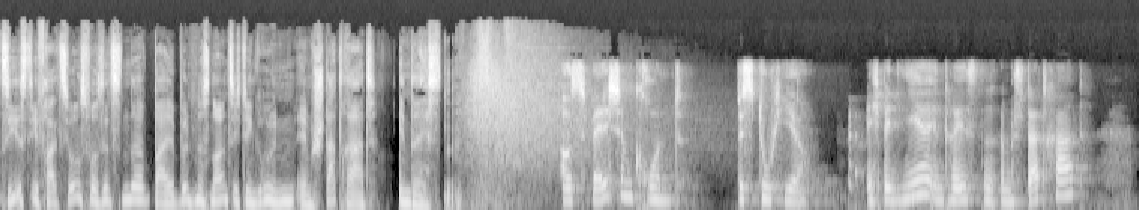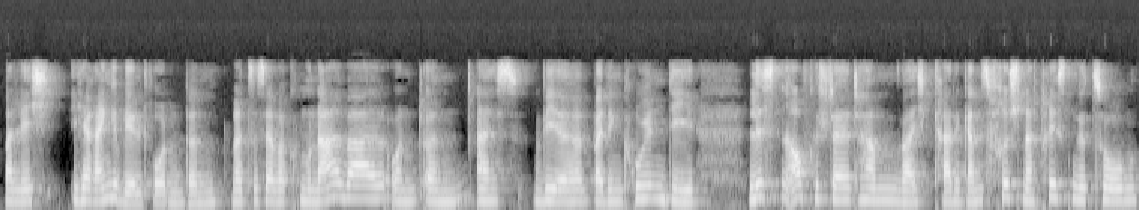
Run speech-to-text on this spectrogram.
Sie ist die Fraktionsvorsitzende bei Bündnis 90 Den Grünen im Stadtrat in Dresden. Aus welchem Grund bist du hier? Ich bin hier in Dresden im Stadtrat, weil ich hier reingewählt worden bin. Letztes Jahr war Kommunalwahl und ähm, als wir bei den Grünen die Listen aufgestellt haben, war ich gerade ganz frisch nach Dresden gezogen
